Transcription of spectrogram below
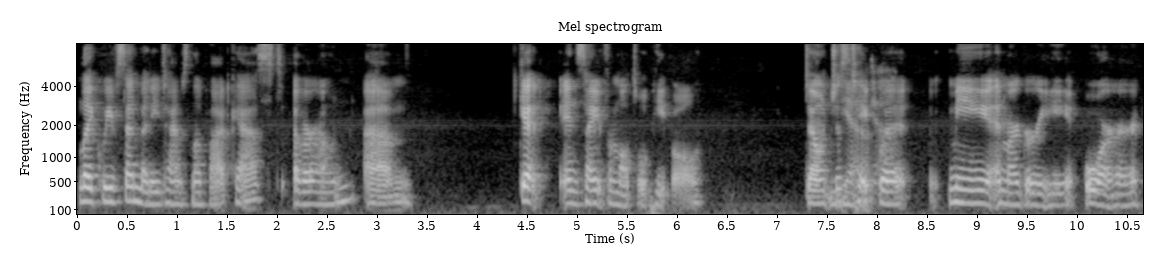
like we've said many times on the podcast of our own, um, get insight from multiple people. Don't just Yeah. take what me and Marguerite or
